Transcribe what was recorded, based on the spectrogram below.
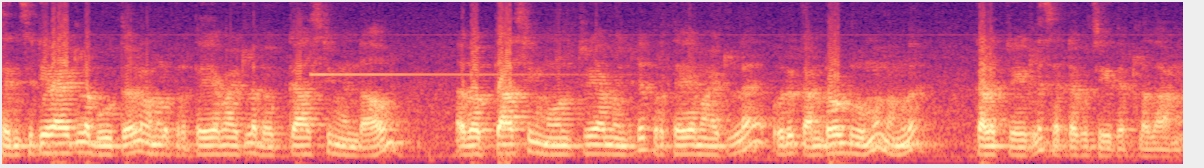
സെൻസിറ്റീവ് ആയിട്ടുള്ള ബൂത്തുകൾ നമ്മൾ പ്രത്യേകമായിട്ടുള്ള വെബ്കാസ്റ്റിംഗ് ഉണ്ടാവും. വെബ്കാസ്റ്റിംഗ് മോണിറ്റർ ചെയ്യാൻ വേണ്ടിയിട്ട് പ്രത്യേകമായിട്ടുള്ള ഒരു കൺട്രോൾ റൂം നമ്മൾ കളക്ടറേറ്റിൽ സെറ്റപ്പ് ചെയ്തിട്ടുള്ളതാണ്.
